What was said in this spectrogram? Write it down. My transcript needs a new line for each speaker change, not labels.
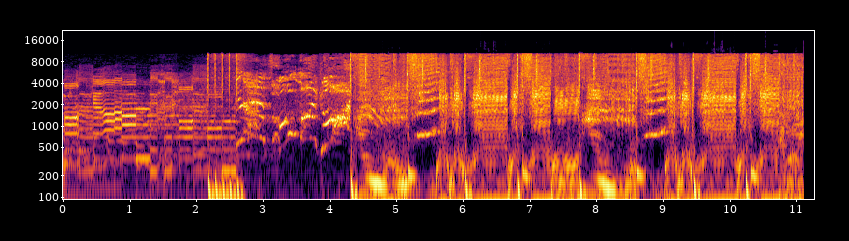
Bye.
